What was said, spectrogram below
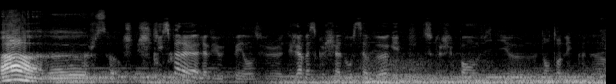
Ah, euh, je sais pas. Je- J'utilise pas la, la VOIP dans ce jeu. Déjà parce que Shadow ça bug et puis parce que j'ai pas envie euh, d'entendre les connards.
